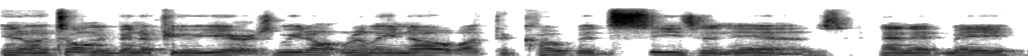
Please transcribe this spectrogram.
you know, it's only been a few years. We don't really know what the COVID season is, and it may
